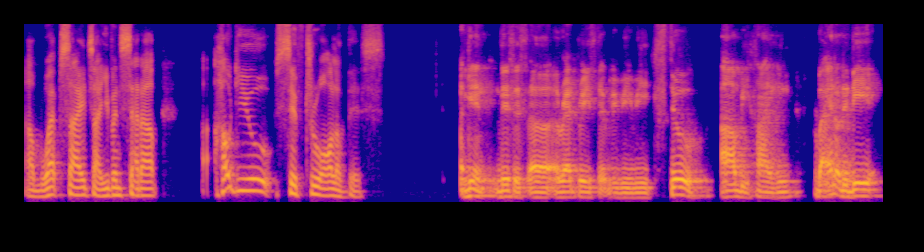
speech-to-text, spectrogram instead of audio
um, websites are even set up. How do you sift through all of this? again, this is a, a rat race that we, we, we still are behind. But end of the day,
